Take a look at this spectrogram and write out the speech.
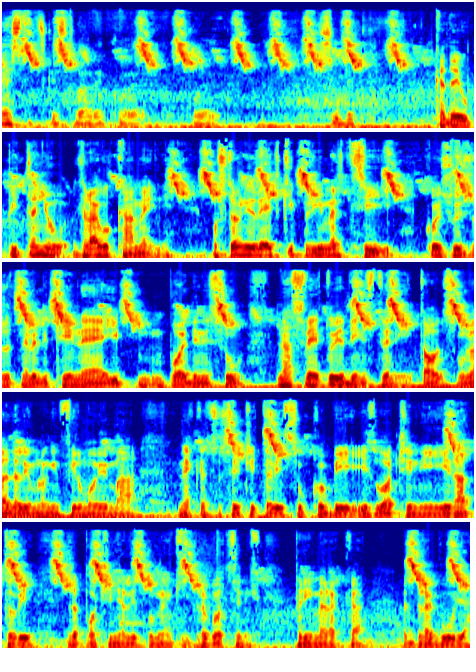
estetske stvari koje, koje su bitne. Kada je u pitanju drago kamenje, postoje oni redki primerci koji su izuzetne veličine i pojedini su na svetu jedinstveni. To smo gledali u mnogim filmovima, nekad su se i čitavi sukobi i zločini i ratovi započinjali zbog nekih dragocenih primeraka dragulja.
